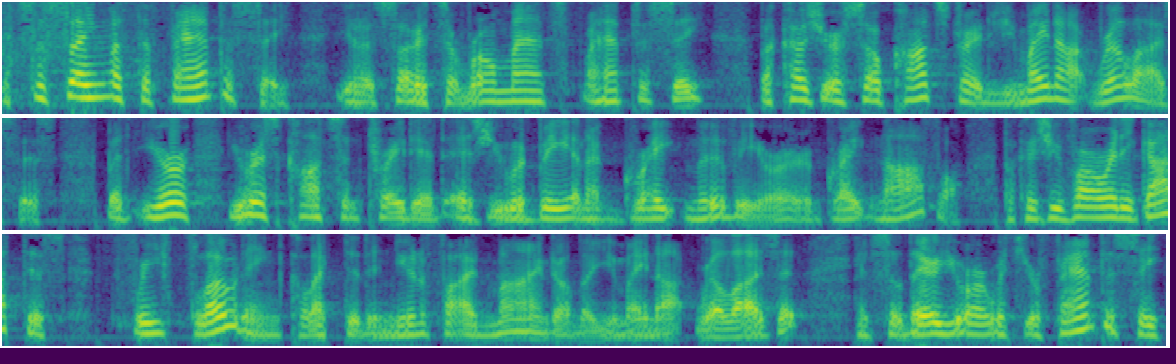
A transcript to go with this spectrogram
It's the same with the fantasy. You know, so it's a romance fantasy because you're so concentrated. You may not realize this, but you're you're as concentrated as you would be in a great movie or a great novel because you've already got this free floating, collected and unified mind, although you may not realize it. And so there you are with your fantasy,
